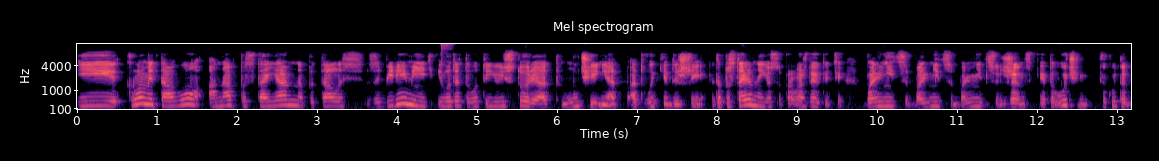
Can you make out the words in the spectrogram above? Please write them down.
И, кроме того, она постоянно пыталась забеременеть, и вот эта вот ее история от мучений, от, от выкидышей, это постоянно ее сопровождают эти больницы, больницы, больницы женские. Это очень какой-то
